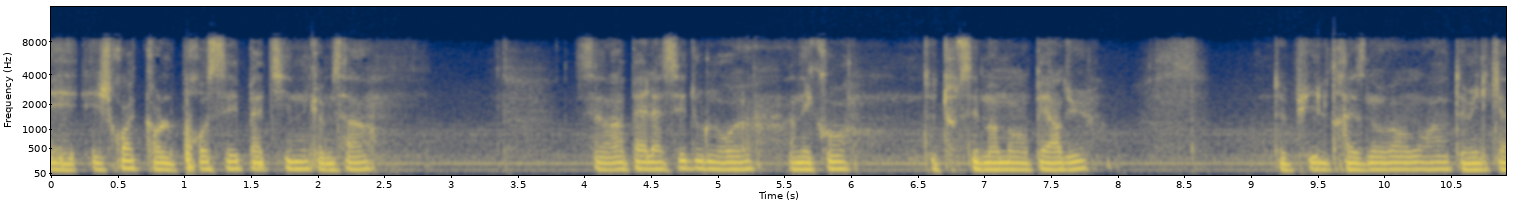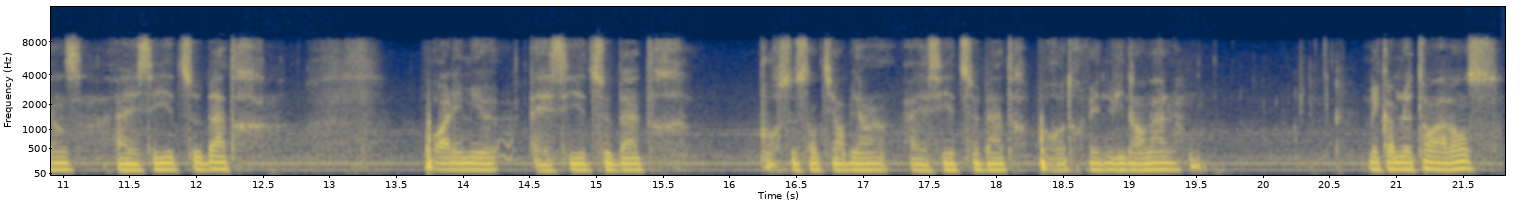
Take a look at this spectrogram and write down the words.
Et, je crois que quand le procès patine comme ça, c'est un rappel assez douloureux, un écho de tous ces moments perdus depuis le 13 novembre 2015 à essayer de se battre pour aller mieux, à essayer de se battre pour se sentir bien, à essayer de se battre pour retrouver une vie normale. Mais comme le temps avance,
